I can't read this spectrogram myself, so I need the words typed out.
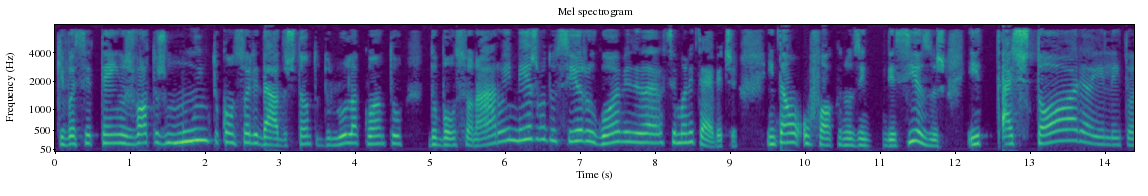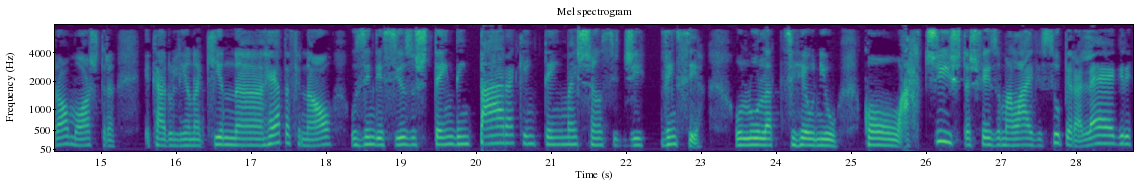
que você tem os votos muito consolidados, tanto do Lula quanto do Bolsonaro e mesmo do Ciro Gomes e da Simone Tebet. Então, o foco nos indecisos e a história eleitoral mostra, Carolina, que na reta final os indecisos tendem para quem tem mais chance de vencer. O Lula se reuniu com artistas, fez uma live super alegre,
